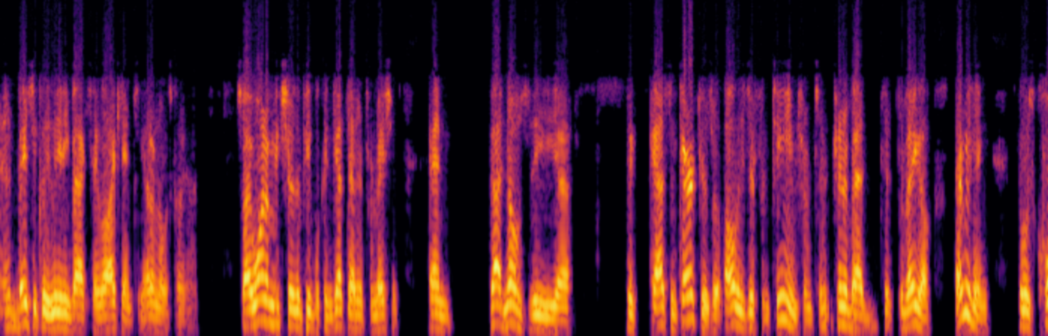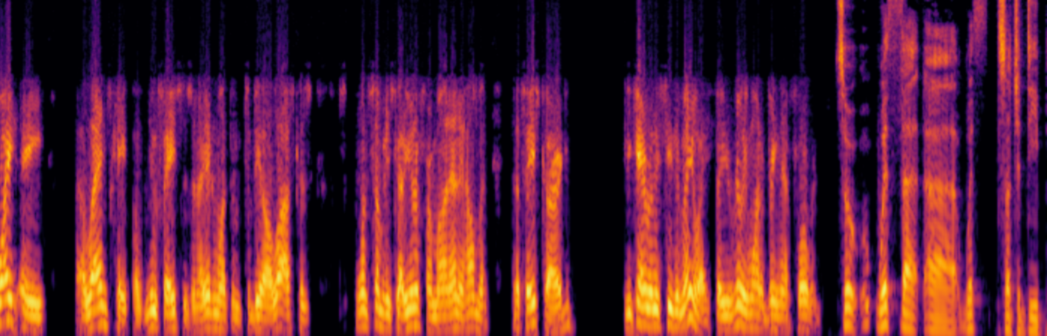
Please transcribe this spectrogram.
and basically leaning back, saying, "Well, I can't see. I don't know what's going on." So I want to make sure that people can get that information. And God knows the uh, the cast of characters with all these different teams from Trinidad to Tobago, everything. It was quite a, a landscape of new faces, and I didn't want them to be all lost because once somebody's got a uniform on and a helmet and a face guard, you can't really see them anyway. So you really want to bring that forward. So with that, uh, with such a deep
